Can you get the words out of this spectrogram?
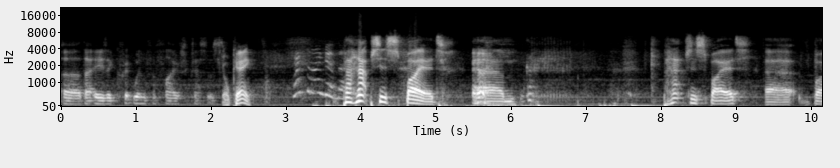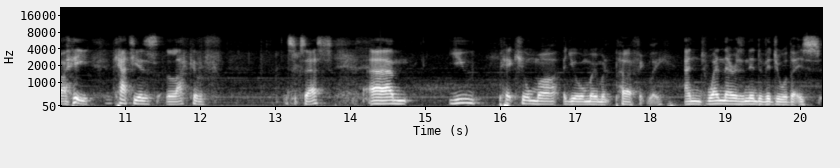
Uh, that is a crit win for five successes. Okay. How can I get that? Perhaps inspired. Um, perhaps inspired uh, by Katya's lack of success. Um, you pick your mar- your moment perfectly, and when there is an individual that is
